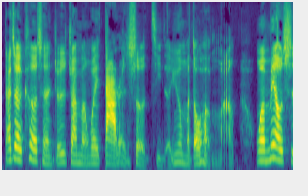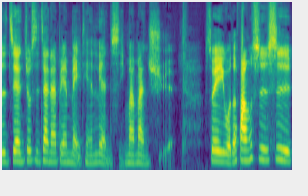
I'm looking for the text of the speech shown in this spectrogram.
那这个课程就是专门为大人设计的，因为我们都很忙，我们没有时间就是在那边每天练习，慢慢学。所以我的方式是，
